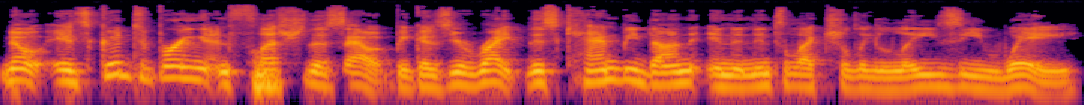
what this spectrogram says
No, it's good to bring and flesh this out because you're right. This can be done in an intellectually lazy way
